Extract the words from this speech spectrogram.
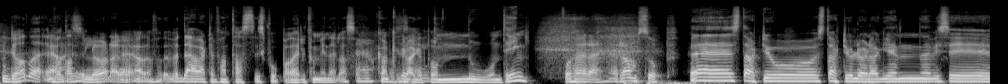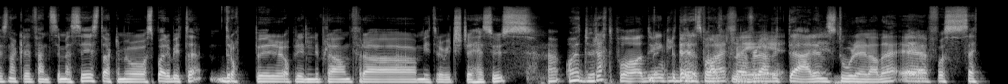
Du hadde en Ja. fantastisk lørdag. Ja, det har vært en fantastisk fotballhelg for min del. Altså. Ja, kan ikke klage på noen ting. Få høre. Rams opp. Eh, starter, jo, starter jo lørdagen, hvis vi snakker litt fancy-messig, starter med å spare bytte. Dropper opprinnelig plan fra Mitrovic til Jesus. Ja. Oh, du er rett på. Du inkluderer for, for det, er, blitt- det er en stor del av det. Jeg får sett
